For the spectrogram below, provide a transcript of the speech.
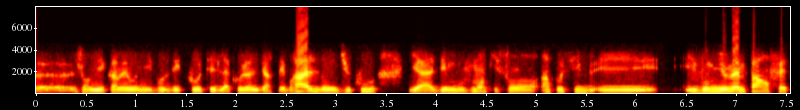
Euh, J'en ai quand même au niveau des côtes et de la colonne vertébrale. Donc du coup, il y a des mouvements qui sont impossibles et il vaut mieux même pas en fait.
